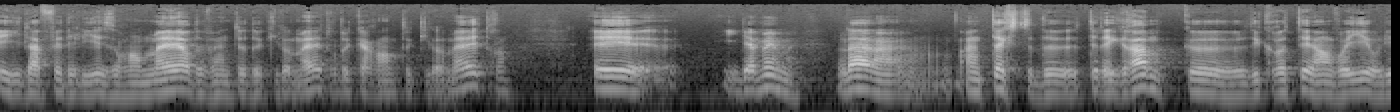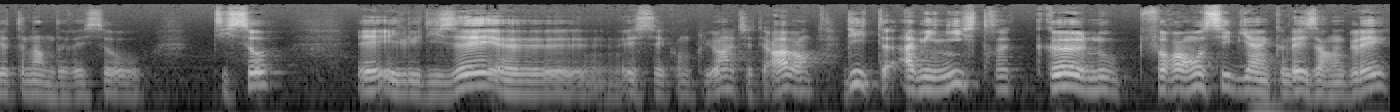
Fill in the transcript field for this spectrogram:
Et il a fait des liaisons en mer de 22 km, de 40 km. Et euh, il y a même là un, texte de télégramme que Ducretet a envoyé au lieutenant de vaisseau Tissot, et il lui disait, euh, et c'est concluant, etc., bon, dites à ministre que nous ferons aussi bien que les Anglais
